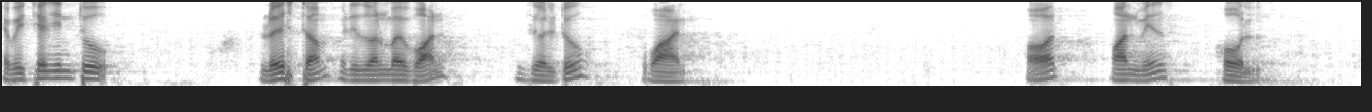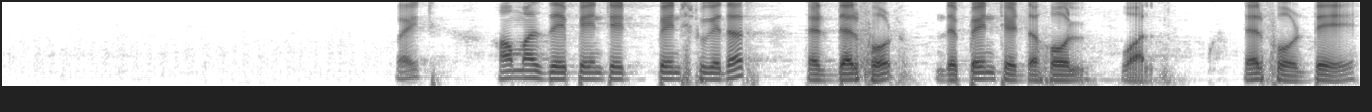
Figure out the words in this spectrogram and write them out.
if we change into lowest term it is 1 by 1 is equal to 1 or 1 means whole. Right? How much they painted paint together? That therefore they painted the whole wall. Therefore they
